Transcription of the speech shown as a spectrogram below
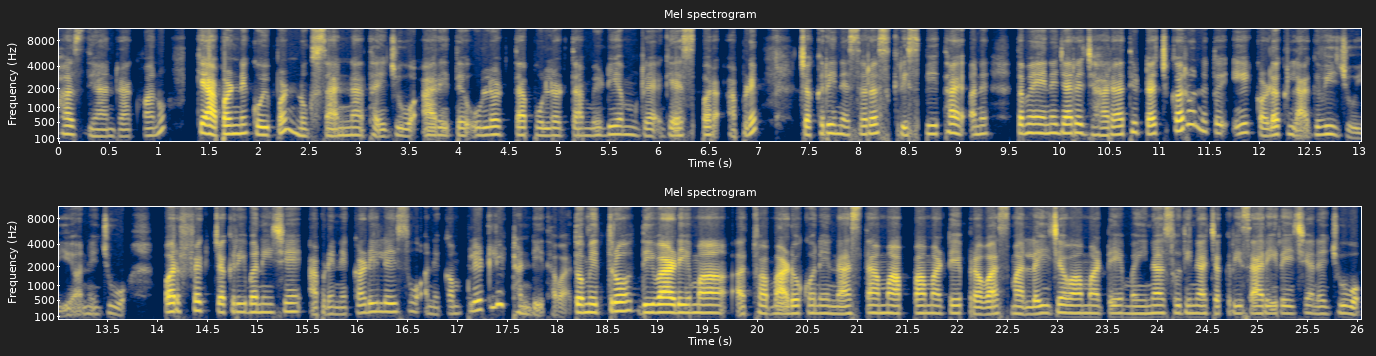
ખાસ ધ્યાન રાખવાનું કે આપણને કોઈ પણ નુકસાન ના થાય. જુઓ, આ રીતે ઉલટતા પુલટતા મીડિયમ ગેસ પર આપણે ચકરીને સરસ ક્રિસ્પી થાય અને તમે એને જ્યારે ઝારાથી ટચ કરો ને તો એ કડક લાગવી જોઈએ. અને જુઓ પરફેક્ટ ચકરી બની છે. આપણે એને કાઢી લઈશું અને કમ્પ્લીટલી ઠંડી થવા તો મિત્રો, દિવાળીમાં અથવા બાળકોને નાસ્તામાં આપવા માટે, પ્રવાસમાં લઈ જવા માટે મહિના સુધીના ચકરી સારી રહી છે અને જુઓ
